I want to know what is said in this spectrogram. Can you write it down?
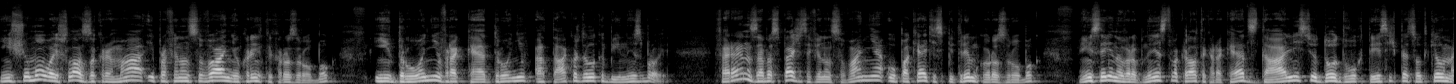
І що мова йшла, зокрема, і про фінансування українських розробок, і дронів, ракет дронів, а також далекобійної зброї. ФРН забезпечиться фінансування у пакеті з підтримкою розробок і серійного виробництва крилатих ракет з дальністю до 2500 км.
